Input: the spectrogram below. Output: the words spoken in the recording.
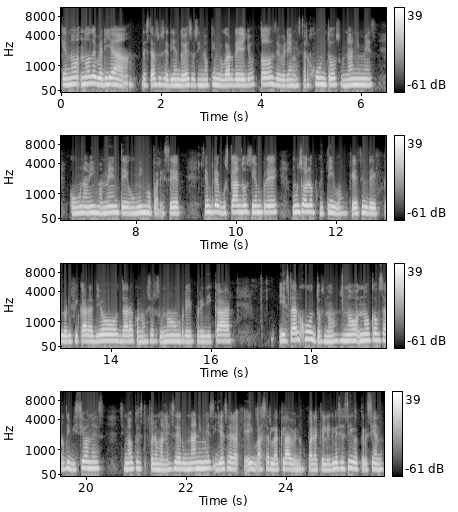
que no, no debería de estar sucediendo eso, sino que en lugar de ello todos deberían estar juntos, unánimes, con una misma mente, un mismo parecer, siempre buscando siempre un solo objetivo, que es el de glorificar a Dios, dar a conocer su nombre, predicar y estar juntos, ¿no? No, no causar divisiones, sino que permanecer unánimes y esa va a ser la clave, ¿no? Para que la iglesia siga creciendo.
